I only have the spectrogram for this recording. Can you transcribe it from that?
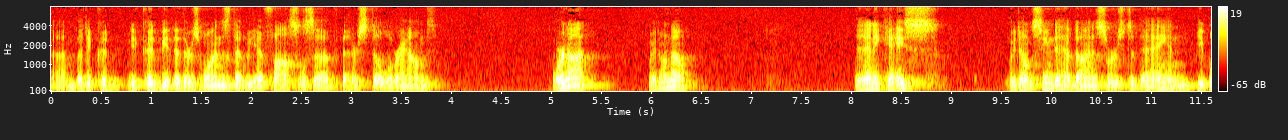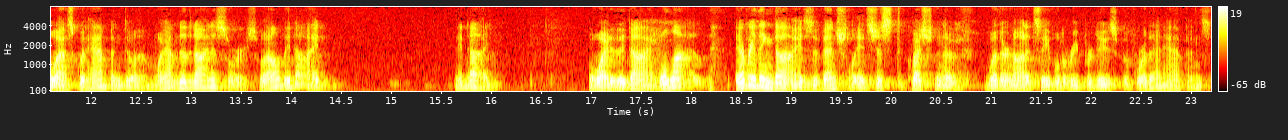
Um, but it could, it could be that there's ones that we have fossils of that are still around or not. We don't know. In any case, we don't seem to have dinosaurs today, and people ask what happened to them. What happened to the dinosaurs? Well, they died. They died. Well, why did they die? Well, everything dies eventually. It's just a question of whether or not it's able to reproduce before that happens.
